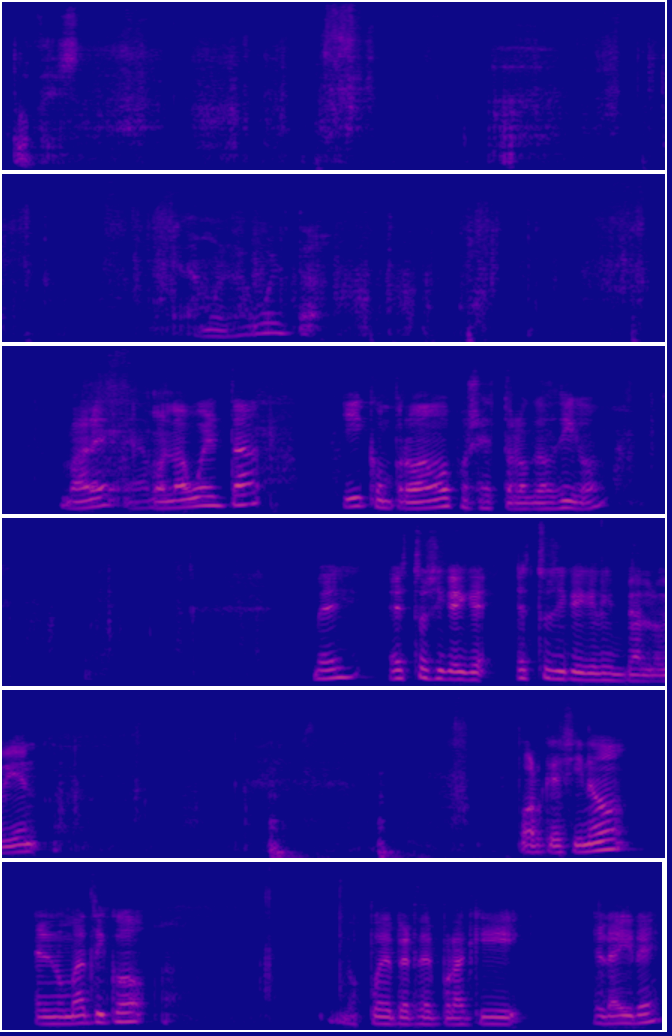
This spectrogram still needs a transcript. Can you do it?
Entonces, le damos la vuelta. ¿Vale? Le damos la vuelta y comprobamos pues esto, lo que os digo. ¿Veis? Esto sí que hay que, esto sí que, hay que limpiarlo bien. Porque si no, el neumático nos puede perder por aquí el aire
